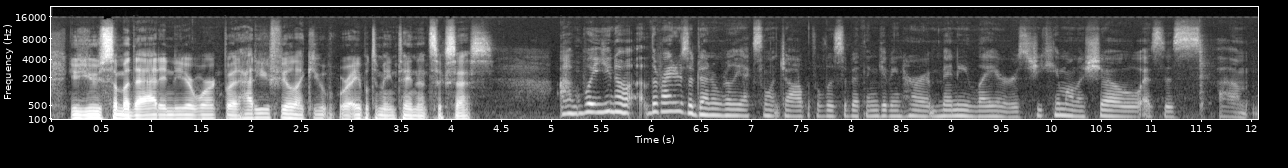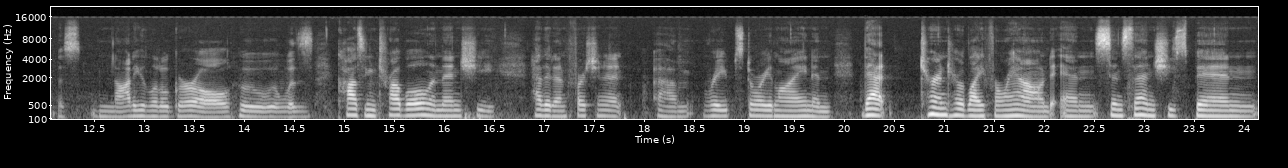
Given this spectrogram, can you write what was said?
you use some of that into your work, but how do you feel like you were able to maintain that success? Um, well, you know, the writers have done a really excellent job with Elizabeth in giving her many layers. She came on the show as this um, this naughty little girl who was causing trouble, and then she had that unfortunate um, rape storyline, and that turned her life around. And since then, she's been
